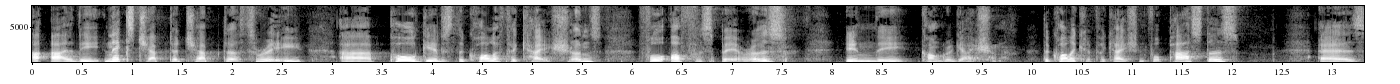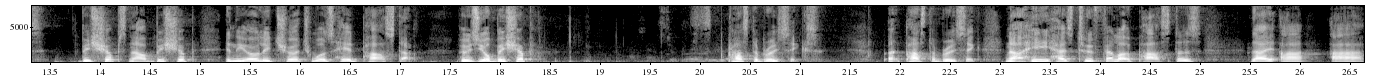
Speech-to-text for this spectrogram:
uh, uh, the next chapter, chapter 3, uh, Paul gives the qualifications for office bearers in the congregation. The qualification for pastors as bishops. Now, bishop in the early church was head pastor. Who's your bishop? Pastor Brusick uh, Pastor Brusick. Now, he has two fellow pastors. They are uh,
